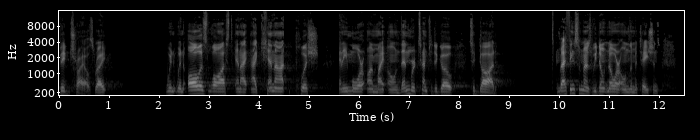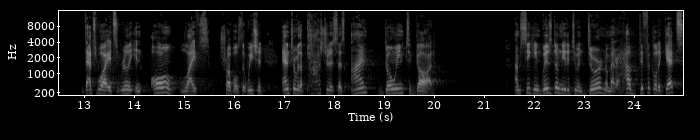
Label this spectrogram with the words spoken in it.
big trials, right? When, when all is lost and I, I cannot push anymore on my own, then we're tempted to go to God. But I think sometimes we don't know our own limitations. That's why it's really in all life's troubles that we should enter with a posture that says, I'm going to God. I'm seeking wisdom needed to endure no matter how difficult it gets,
